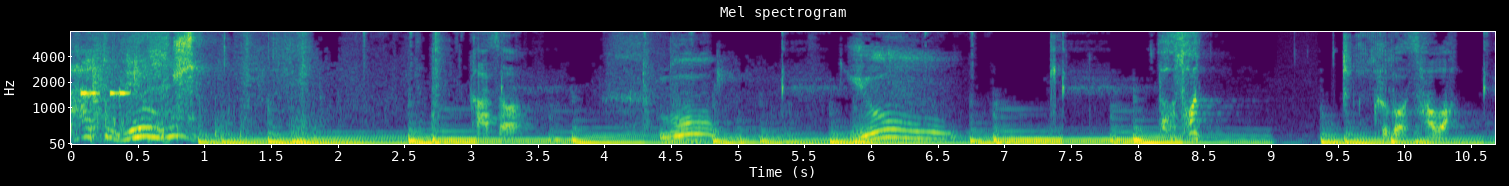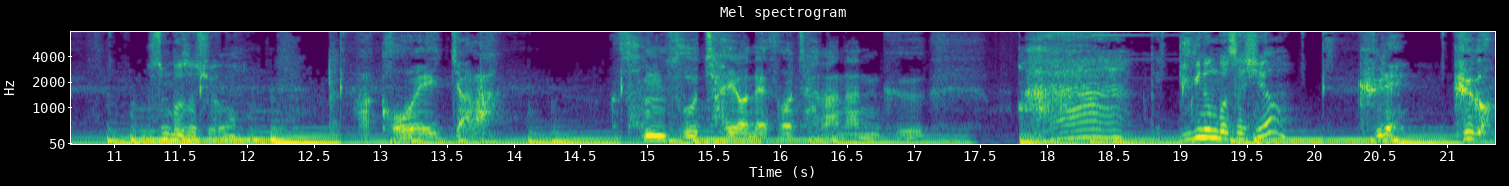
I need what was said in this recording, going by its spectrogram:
아, 또 왜요? 가서 무, 유, 버섯 그거 사와. 무슨 버섯이요? 아 거에 있잖아. 그 선수 자연에서 자라난 그 유기농 버섯이요? 그래 그거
